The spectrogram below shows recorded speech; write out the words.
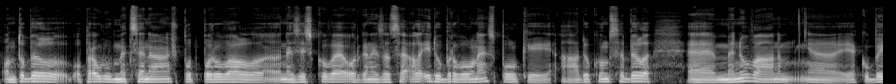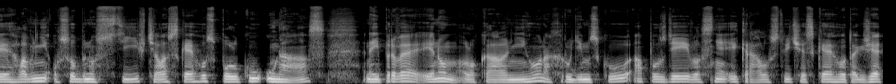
On to byl opravdu mecenáš, podporoval neziskové organizace, ale i dobrovolné spolky a dokonce byl jmenován jakoby hlavní osobností včelařského spolku u nás. Nejprve jenom lokálního na Chrudimsku a později vlastně i království českého, takže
